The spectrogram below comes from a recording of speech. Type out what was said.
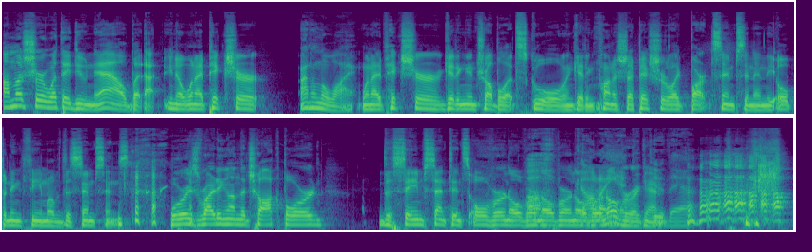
I'm not sure what they do now, but uh, you know, when I picture, I don't know why, when I picture getting in trouble at school and getting punished, I picture like Bart Simpson in the opening theme of The Simpsons, where he's writing on the chalkboard the same sentence over and over and over and God, over and I over had to again.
